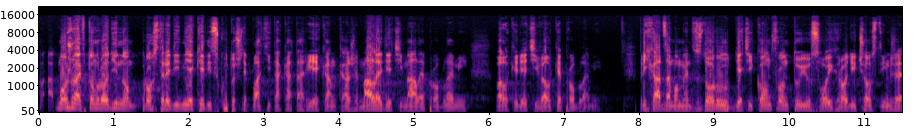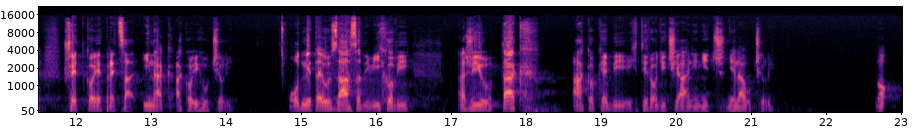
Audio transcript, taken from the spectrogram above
A možno aj v tom rodinnom prostredí niekedy skutočne platí taká tá riekanka, že malé deti, malé problémy, veľké deti, veľké problémy. Prichádza moment vzdoru, deti konfrontujú svojich rodičov s tým, že všetko je predsa inak, ako ich učili. Odmietajú zásady výchovy a žijú tak, ako keby ich tí rodičia ani nič nenaučili. No,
